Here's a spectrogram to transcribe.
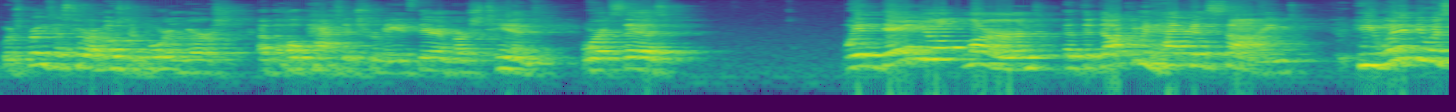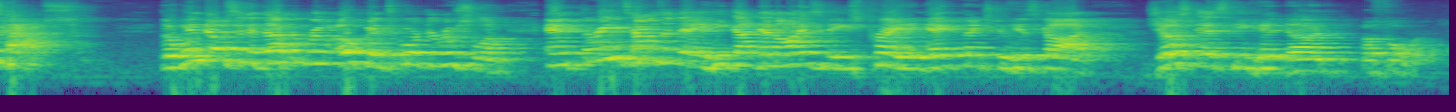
Which brings us to our most important verse of the whole passage for me. It's there in verse 10, where it says, When Daniel learned that the document had been signed, he went into his house. The windows in the upper room opened toward Jerusalem, and three times a day he got down on his knees, prayed, and gave thanks to his God, just as he had done before.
